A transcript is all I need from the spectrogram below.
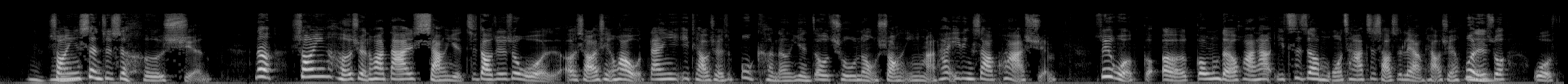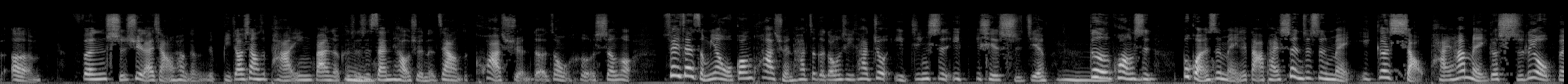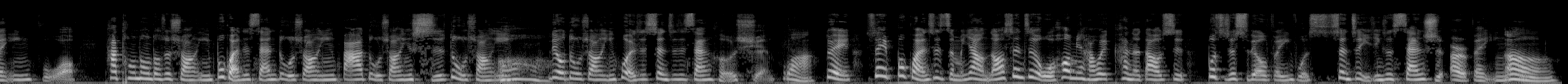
双音甚至是和弦，那双音和弦的话，大家想也知道，就是说我呃小提琴的话，我单一一条弦是不可能演奏出那种双音嘛，它一定是要跨弦，所以我呃弓的话，它一次就要摩擦至少是两条弦，或者是说我呃分时序来讲的话，可能比较像是爬音般的，可是是三条弦的这样子跨弦的这种和声哦，所以再怎么样，我光跨弦它这个东西，它就已经是一一些时间，更何况是。不管是每一个大拍，甚至是每一个小拍，它每一个十六分音符哦，它通通都是双音。不管是三度双音、八度双音、十度双音、六度双音，或者是甚至是三和弦。哇，对，所以不管是怎么样，然后甚至我后面还会看得到是不只是十六分音符，甚至已经是三十二分音符。嗯，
